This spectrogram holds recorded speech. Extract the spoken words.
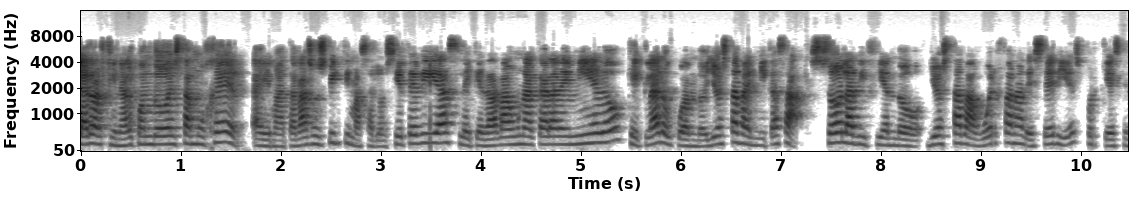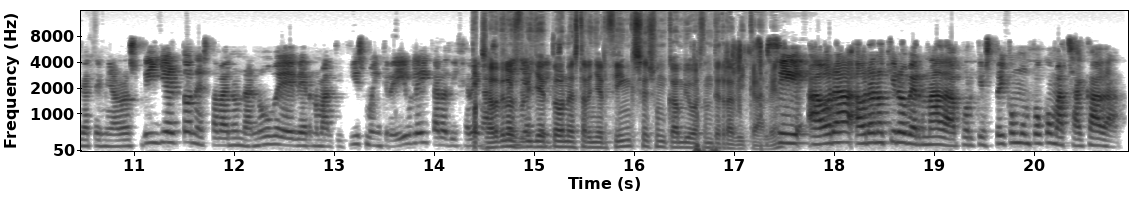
claro, al final cuando esta mujer eh, mataba a sus víctimas a los siete días, le quedaba una cara de miedo que, claro, cuando yo estaba en mi casa sola diciendo, yo estaba huérfana de series, porque es que había terminado los Bridgerton, estaba en una nube de romanticismo increíble y claro, dije, venga, Pasar de los. Bridgerton a Stranger Things es un cambio bastante radical, ¿eh? Sí, ahora, ahora no quiero ver nada porque estoy como un poco machacada,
